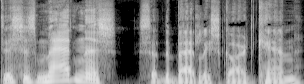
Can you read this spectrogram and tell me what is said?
This is madness, said the badly scarred Ken.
